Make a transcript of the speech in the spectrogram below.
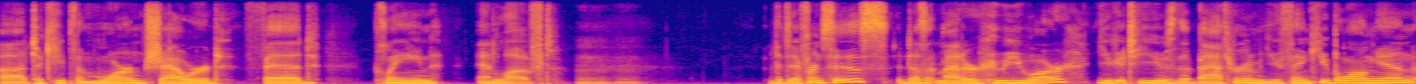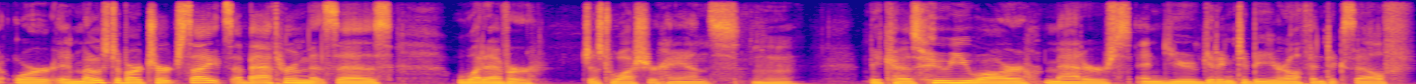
uh, to keep them warm, showered, fed, clean, and loved. Mm-hmm. The difference is it doesn't matter who you are, you get to use the bathroom you think you belong in, or in most of our church sites, a bathroom that says, whatever, just wash your hands mm-hmm. because who you are matters and you getting to be your authentic self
